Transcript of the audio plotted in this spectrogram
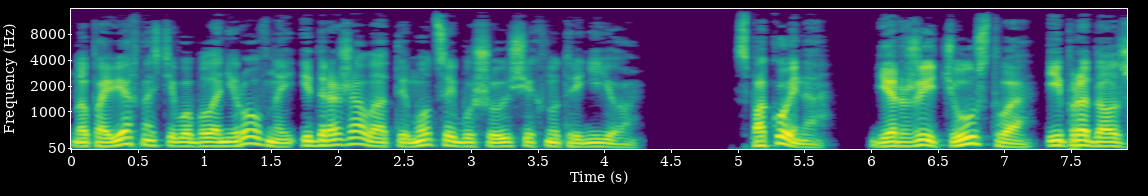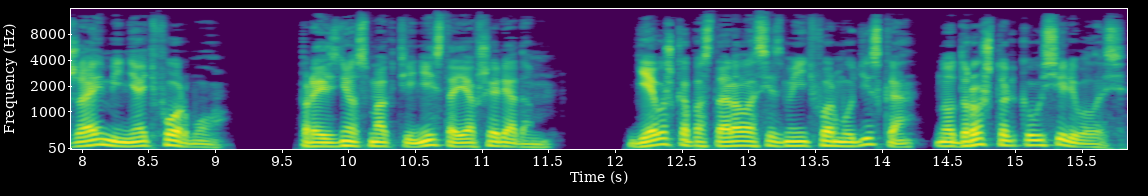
но поверхность его была неровной и дрожала от эмоций, бушующих внутри нее. «Спокойно. Держи чувства и продолжай менять форму», произнес маг теней, стоявший рядом. Девушка постаралась изменить форму диска, но дрожь только усиливалась.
